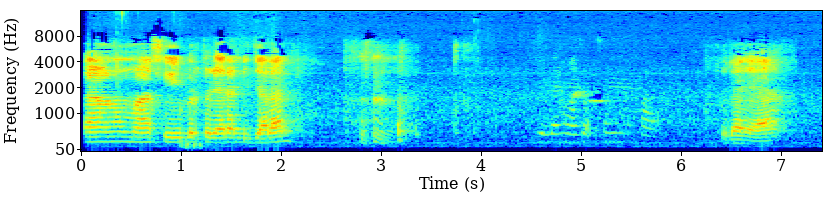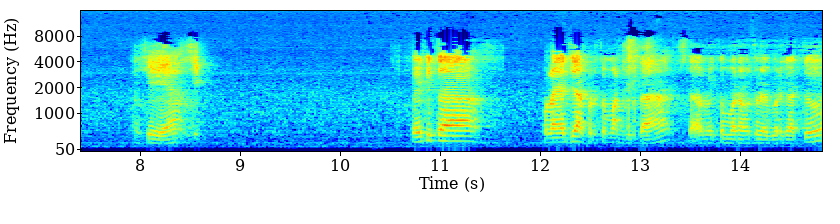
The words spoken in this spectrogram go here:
yang masih berkeliaran di jalan Sudah masuk semua Pak. sudah ya oke ya baik kita mulai aja pertemuan kita assalamualaikum warahmatullahi wabarakatuh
